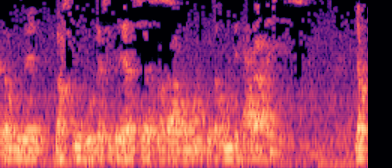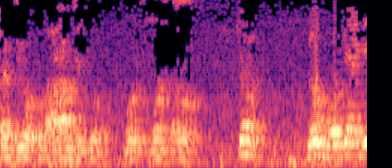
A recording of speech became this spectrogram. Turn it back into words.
घटम विवेक भस्मीभूत से देह से अपना आगमन उनकी धारा है। जब तक जियो खूब आराम से जियो वोट वोट करो। क्यों? लोग बोलते हैं कि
